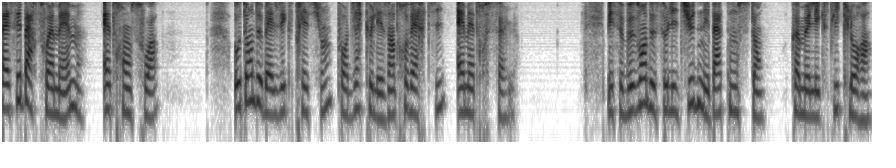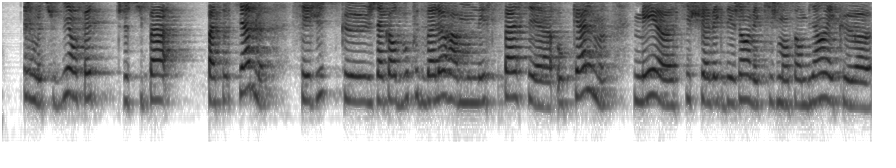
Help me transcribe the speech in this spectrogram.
Passer par soi-même, être en soi. Autant de belles expressions pour dire que les introvertis aiment être seuls. Mais ce besoin de solitude n'est pas constant, comme l'explique Laura. Je me suis dit, en fait, je suis pas pas sociable, c'est juste que j'accorde beaucoup de valeur à mon espace et au calme, mais euh, si je suis avec des gens avec qui je m'entends bien et que, euh,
